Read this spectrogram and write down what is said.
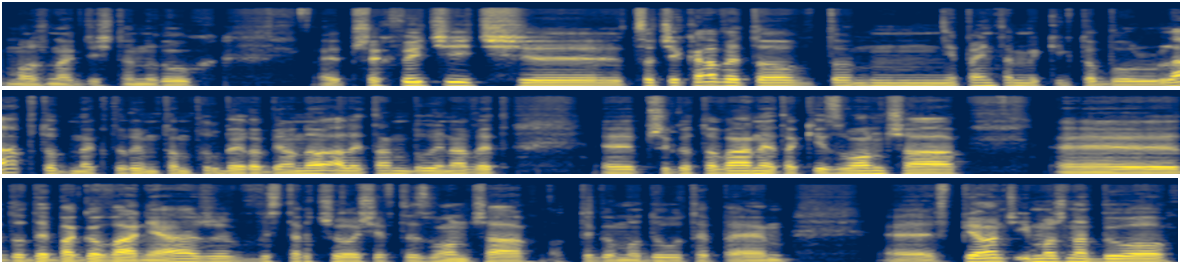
można gdzieś ten ruch przechwycić. Co ciekawe, to, to nie pamiętam jaki to był laptop, na którym tą próbę robiono, ale tam były nawet przygotowane takie złącza do debugowania, że wystarczyło się w te złącza od tego modułu TPM e, wpiąć i można było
